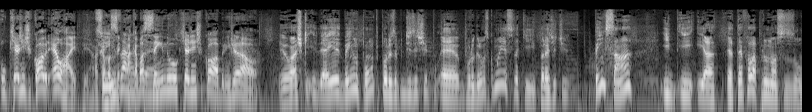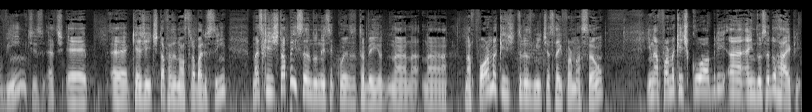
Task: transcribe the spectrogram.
o que a gente cobre é o hype. Acaba, Sim. se- Exato, acaba é. sendo o que a gente cobre em geral. Eu acho que daí é bem no ponto, por exemplo, de existir é, programas como esse daqui, pra gente pensar e, e- e a- até falar para os nossos ouvintes é, é, é, que a gente está fazendo nosso trabalho sim, mas que a gente está pensando nessa coisa também, na, na, na, na forma que a gente transmite essa informação e na forma que a gente cobre a, a indústria do hype.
